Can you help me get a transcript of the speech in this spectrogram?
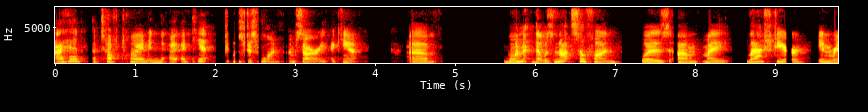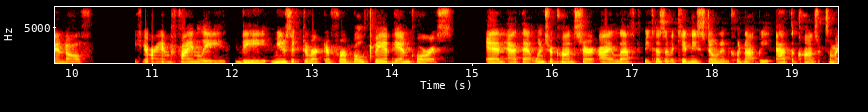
i had a tough time in I, I, can't choose just one. I'm sorry i can't. Um, one that was not so fun was um, my last year in randolph here i am finally the music director for both band and chorus and at that winter concert i left because of a kidney stone and could not be at the concert so my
